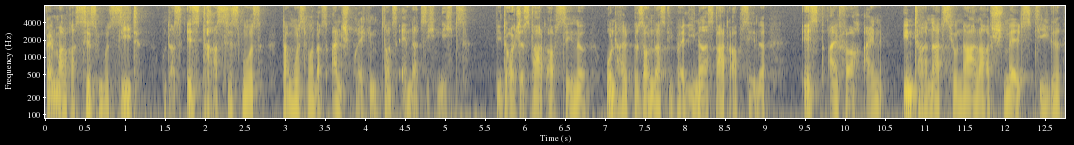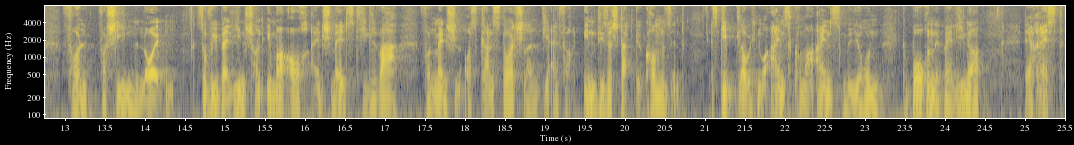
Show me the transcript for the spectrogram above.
Wenn man Rassismus sieht, und das ist Rassismus, dann muss man das ansprechen, sonst ändert sich nichts. Die deutsche Start-up-Szene und halt besonders die Berliner Start-up-Szene ist einfach ein internationaler Schmelztiegel von verschiedenen Leuten. So wie Berlin schon immer auch ein Schmelztiegel war von Menschen aus ganz Deutschland, die einfach in diese Stadt gekommen sind. Es gibt, glaube ich, nur 1,1 Millionen geborene Berliner. Der Rest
